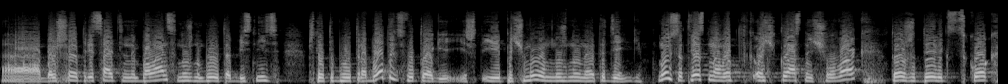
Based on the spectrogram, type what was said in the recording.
э, большой отрицательный баланс, и нужно будет объяснить, что это будет работать в итоге и, почему вам нужны на это деньги. Ну и, соответственно, вот очень классный чувак, тоже Дэвид Скок,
